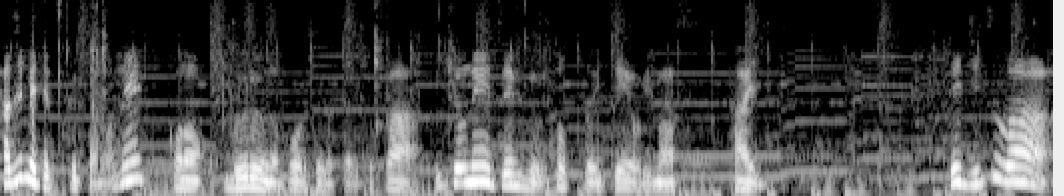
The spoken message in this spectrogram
初めて作ったのはね、このブルーのポルシェだったりとか、一応ね、全部取っといております。はい。で、実は、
